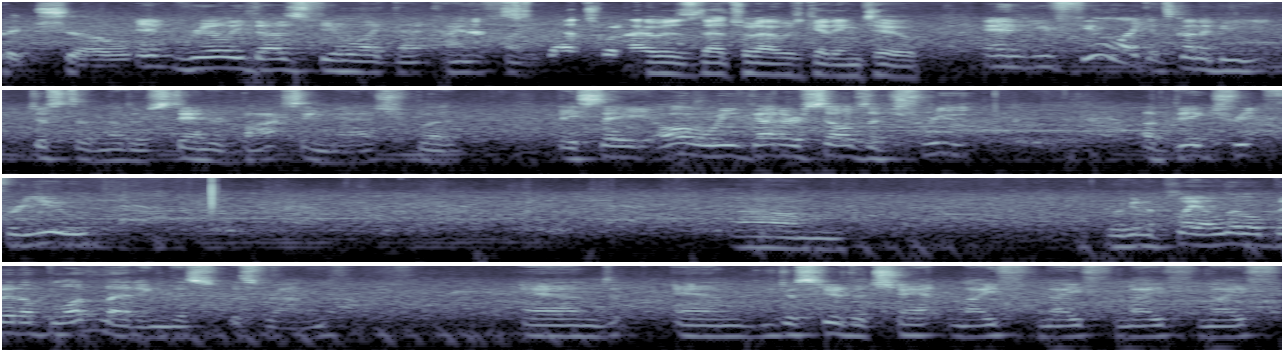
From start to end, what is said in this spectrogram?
Big Show? It really does feel like that kind of fight. That's what I was. That's what I was getting to. And you feel like it's going to be just another standard boxing match, but they say, oh, we've got ourselves a treat, a big treat for you. Um, we're going to play a little bit of bloodletting this, this round. And, and you just hear the chant knife, knife, knife, knife.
